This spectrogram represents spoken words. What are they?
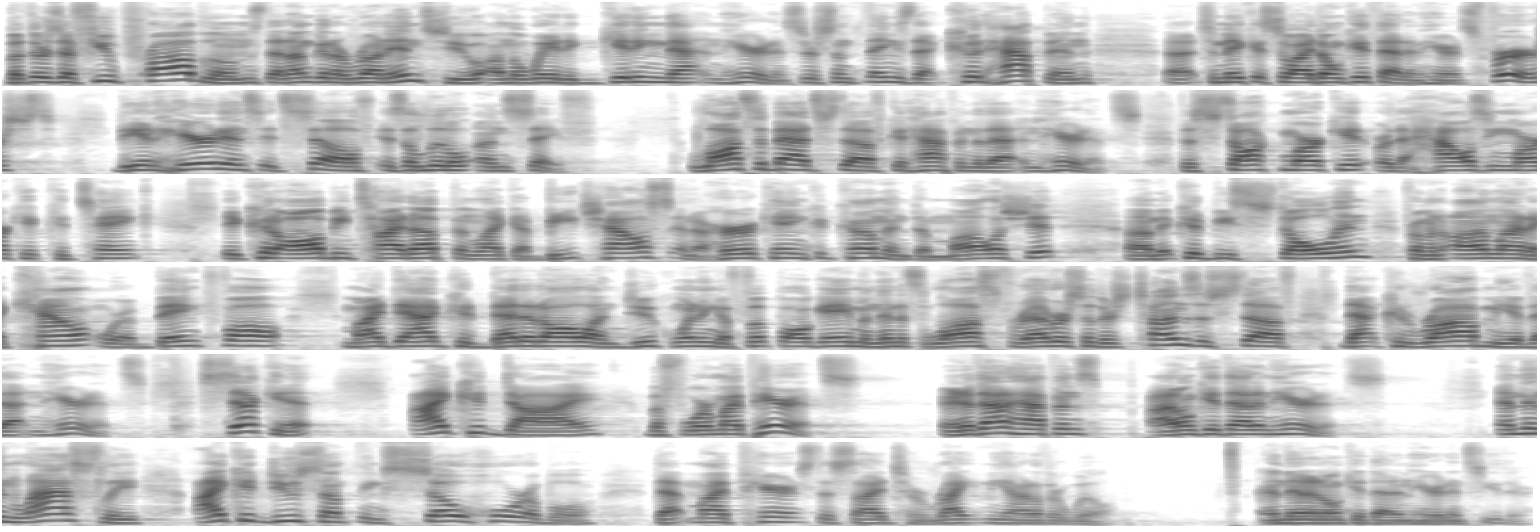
But there's a few problems that I'm going to run into on the way to getting that inheritance. There's some things that could happen uh, to make it so I don't get that inheritance. First, the inheritance itself is a little unsafe. Lots of bad stuff could happen to that inheritance. The stock market or the housing market could tank. It could all be tied up in like a beach house, and a hurricane could come and demolish it. Um, it could be stolen from an online account or a bank vault. My dad could bet it all on Duke winning a football game, and then it's lost forever. So there's tons of stuff that could rob me of that inheritance. Second, I could die before my parents. And if that happens, I don't get that inheritance. And then lastly, I could do something so horrible that my parents decide to write me out of their will. And then I don't get that inheritance either.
